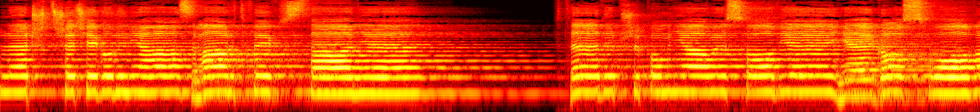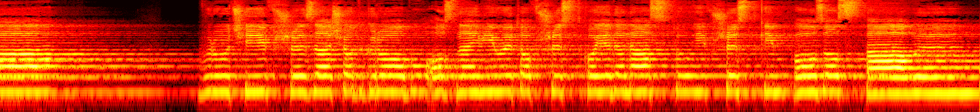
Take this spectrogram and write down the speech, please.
lecz trzeciego dnia z martwych wstanie. Wtedy przypomniały sobie Jego słowa. Wróciwszy zaś od grobu, oznajmiły to wszystko jedenastu i wszystkim pozostałym.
